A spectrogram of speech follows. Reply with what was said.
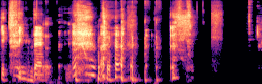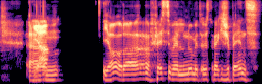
Geschichte. Ja. Ähm, ja, oder ein Festival nur mit österreichischen Bands.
